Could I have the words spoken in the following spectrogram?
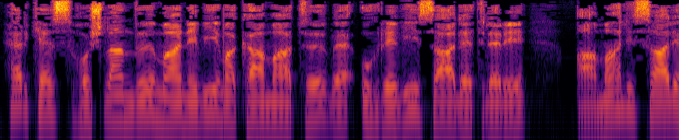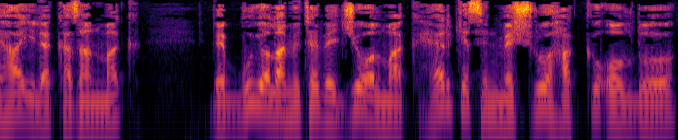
Herkes hoşlandığı manevi makamatı ve uhrevi saadetleri amali saliha ile kazanmak ve bu yola müteveccih olmak herkesin meşru hakkı olduğu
